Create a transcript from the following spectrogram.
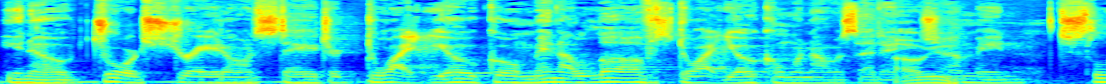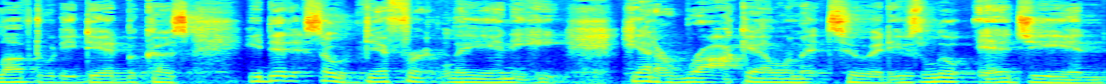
you know, George Strait on stage or Dwight Yoakam. Man, I loved Dwight Yoakam when I was that age. Oh, yeah. I mean, just loved what he did because he did it so differently, and he he had a rock element to it. He was a little edgy, and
